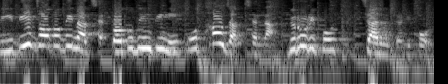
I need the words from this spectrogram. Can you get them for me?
দিদি যতদিন আছেন, ততদিন তিনি কোথাও যাচ্ছেন না। Bureau report channel report.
